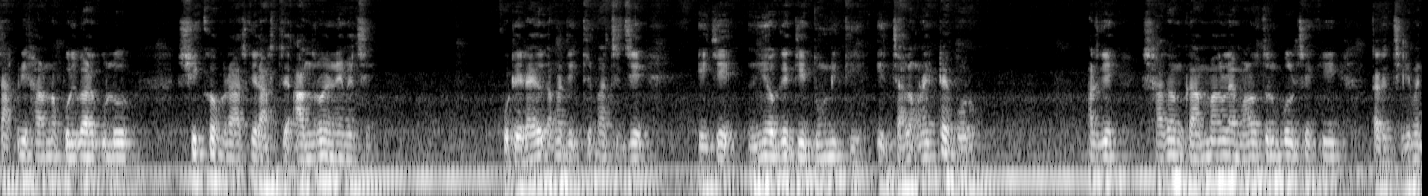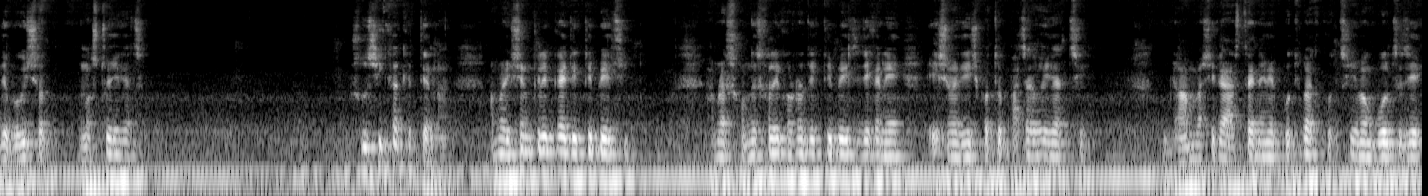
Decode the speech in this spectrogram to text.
চাকরি হারানো পরিবারগুলো শিক্ষকরা আজকে রাস্তায় আন্দোলনে নেমেছে। কোর্টের রায়েও আমরা দেখতে পাচ্ছি যে এই যে নিয়োগের যে দুর্নীতি, এর চাল অনেকটাই বড়। আজকে সাধারণ গ্রাম বাংলার মানুষজন বলছে কি, তাদের ছেলেমেয়েদের ভবিষ্যৎ নষ্ট হয়ে গেছে। শুধু শিক্ষাক্ষেত্রে না আমরা এশিয়ান কেলেঙ্কারি দেখতে পেয়েছি। আমরা সন্দেশখালীর ঘটনা দেখতে পেয়েছি যেখানে এই সময় জিনিসপত্র পাচার হয়ে যাচ্ছে। গ্রামবাসীরা রাস্তায় নেমে প্রতিবাদ করছে এবং বলছে যে,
